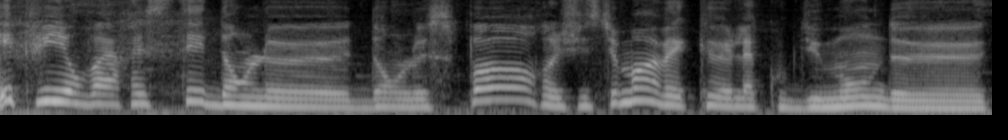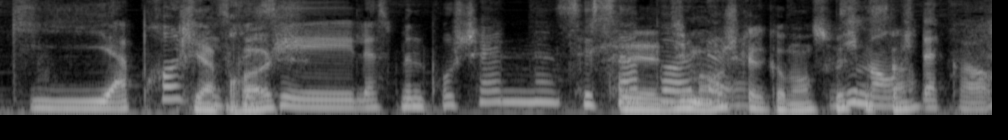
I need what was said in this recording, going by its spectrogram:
Et puis on va rester dans le dans le sport justement avec euh, la Coupe du Monde euh, qui approche. Qui approche. C'est la semaine prochaine, c'est ça C'est Paul dimanche qu'elle commence, oui, Dimanche, d'accord.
